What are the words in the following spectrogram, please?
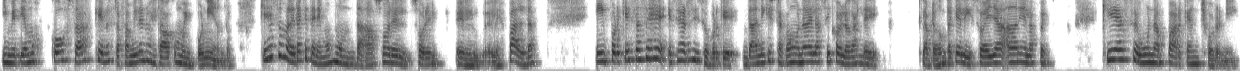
y metíamos cosas que nuestra familia nos estaba como imponiendo, que es esa maleta que tenemos montada sobre, el, sobre el, la espalda. ¿Y por qué se hace ese ejercicio? Porque Dani, que está con una de las psicólogas, le, la pregunta que le hizo ella a Daniela fue, ¿qué hace una parca en Choroni?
